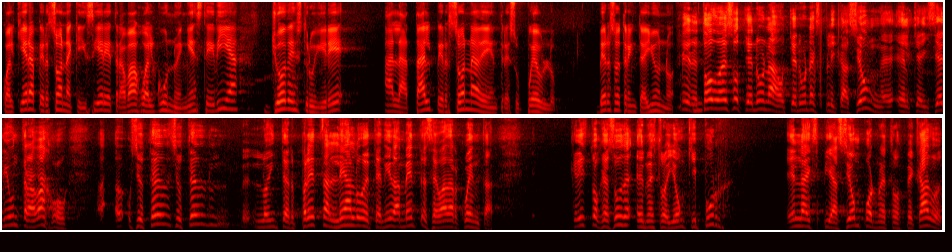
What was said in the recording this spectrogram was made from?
cualquiera persona que hiciere trabajo alguno en este día, yo destruiré a la tal persona de entre su pueblo. Verso 31. Mire, todo eso tiene una, tiene una explicación. El que hiciera un trabajo, si usted, si usted lo interpreta, léalo detenidamente, se va a dar cuenta. Cristo Jesús es nuestro Yom Kippur es la expiación por nuestros pecados.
